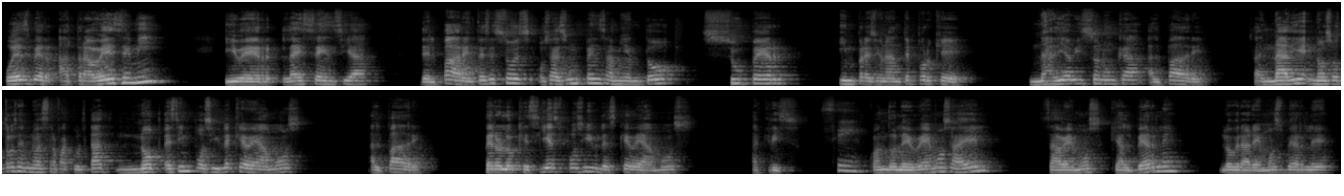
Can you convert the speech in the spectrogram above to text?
puedes ver a través de mí y ver la esencia del Padre. Entonces esto es, o sea, es un pensamiento súper impresionante porque nadie ha visto nunca al Padre. O sea, nadie, nosotros en nuestra facultad, no, es imposible que veamos al Padre, pero lo que sí es posible es que veamos a Cristo. Sí. Cuando le vemos a Él, sabemos que al verle, lograremos verle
